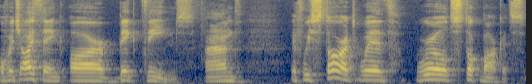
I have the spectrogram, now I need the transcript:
of which I think are big themes. And if we start with world stock markets,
